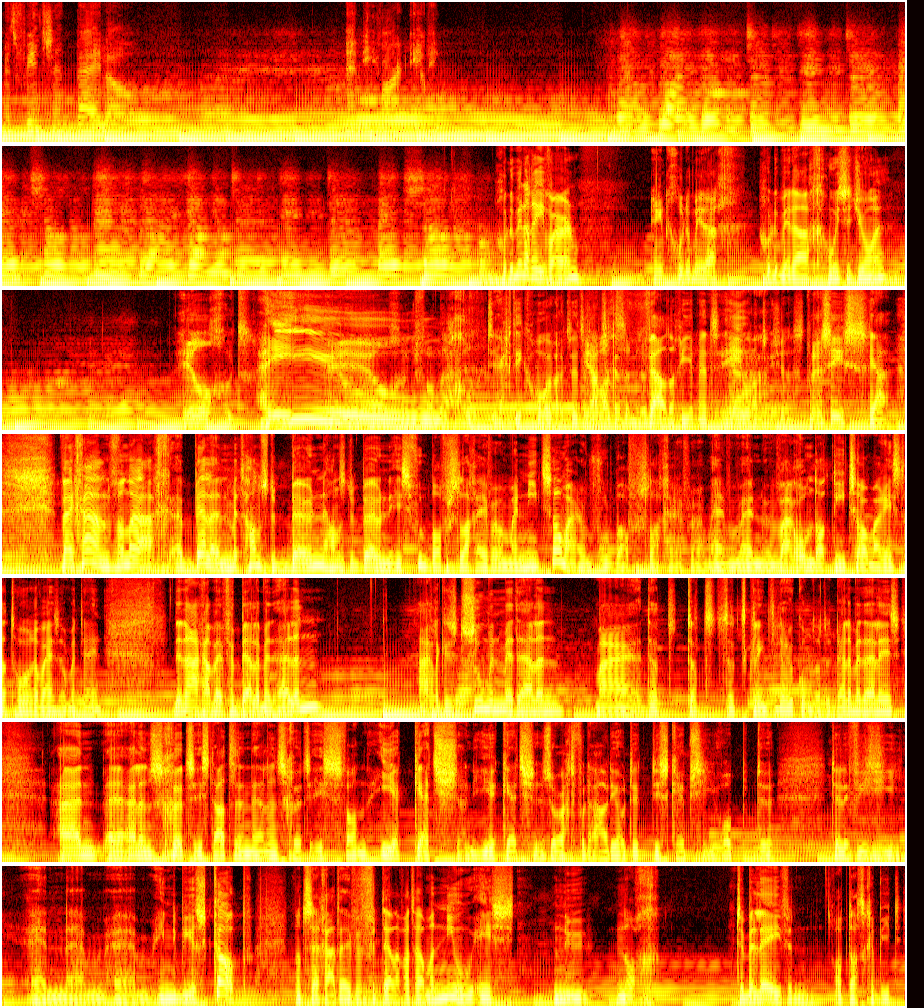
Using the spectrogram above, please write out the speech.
Met Vincent Bijlo. En Ivar Eling. Goedemiddag Ivar. Een goedemiddag. Goedemiddag. Hoe is het jongen? Heel goed. Heel, Heel goed vandaag. goed. Echt, ik hoor het. Het Ja, gaat want- geweldig. Je bent heel Ja, enthousiast. Precies. Ja. Wij gaan vandaag eh, bellen met Hans de Beun. Hans de Beun is voetbalverslaggever, maar niet zomaar een voetbalverslaggever. En, en waarom dat niet zomaar is, dat horen wij zo meteen. Daarna gaan we even bellen met Ellen. Eigenlijk is het zoomen met Ellen, maar dat, dat, dat klinkt leuk omdat het bellen met Ellen is. En eh, Ellen Schut is dat. En Ellen Schut is van Earcatch. En Earcatch zorgt voor de audiodescriptie op de televisie en ehm, ehm, in de bioscoop. Want zij gaat even vertellen wat er allemaal nieuw is nu nog te beleven op dat gebied.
